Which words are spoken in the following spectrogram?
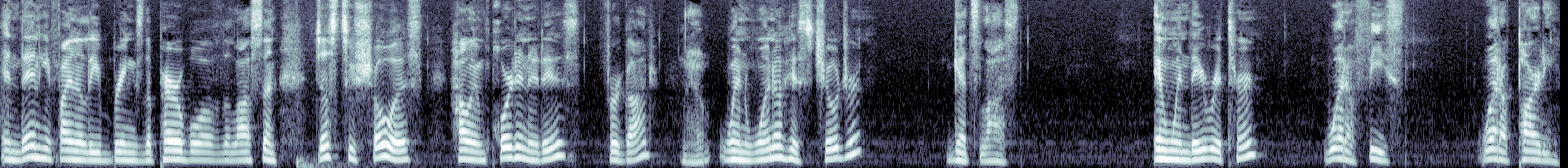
and then he finally brings the parable of the lost son, just to show us how important it is for God yeah, when one of his children gets lost. And when they return, what a feast. What a party.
